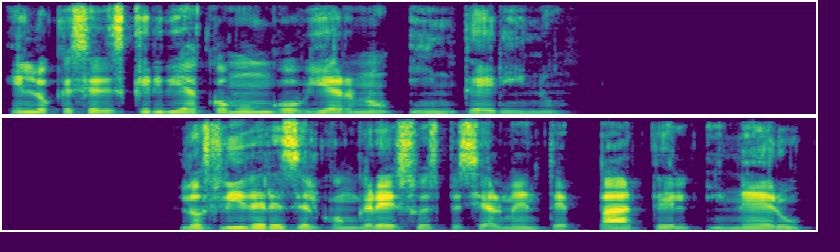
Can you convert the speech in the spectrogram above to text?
en lo que se describía como un gobierno interino. Los líderes del Congreso, especialmente Patel y Nehru,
